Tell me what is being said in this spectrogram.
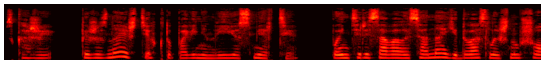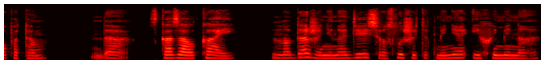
«Скажи, ты же знаешь тех, кто повинен в ее смерти?» Поинтересовалась она едва слышным шепотом. «Да», — сказал Кай, — «но даже не надейся услышать от меня их имена.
